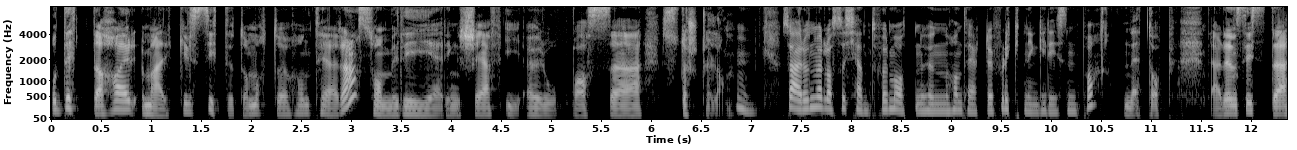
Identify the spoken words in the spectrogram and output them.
og dette har Merkel sittet og måtte håndtere som regjeringssjef i Europas uh, største land. Mm. Så er hun vel også kjent for måten hun håndterte flyktningkrisen på? Nettopp. Det er den siste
